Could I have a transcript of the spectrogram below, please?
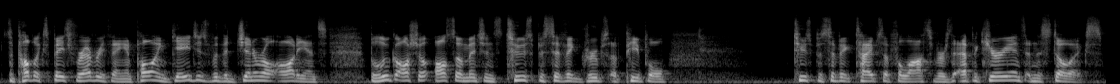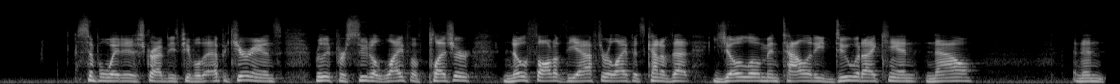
It's a public space for everything. And Paul engages with the general audience. But Luke also, also mentions two specific groups of people, two specific types of philosophers the Epicureans and the Stoics. Simple way to describe these people. The Epicureans really pursued a life of pleasure, no thought of the afterlife. It's kind of that YOLO mentality do what I can now. And then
